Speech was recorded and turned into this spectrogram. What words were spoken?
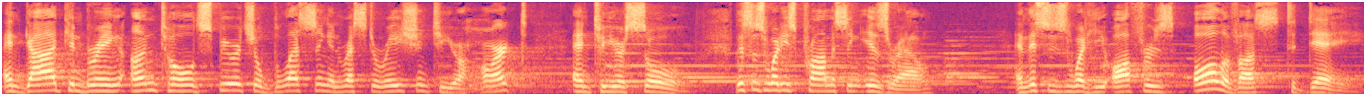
And God can bring untold spiritual blessing and restoration to your heart and to your soul. This is what he's promising Israel, and this is what he offers all of us today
